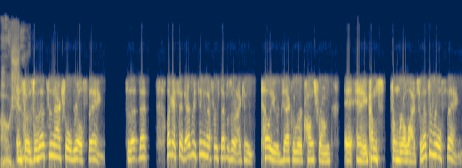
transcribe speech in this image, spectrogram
Oh, shit. And so, so that's an actual real thing. So that that, like I said, everything in that first episode, I can tell you exactly where it comes from, and, it comes from real life. So that's a real thing.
